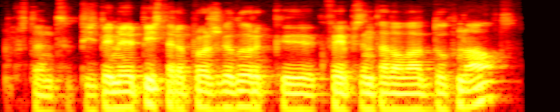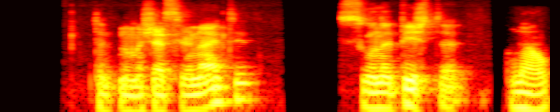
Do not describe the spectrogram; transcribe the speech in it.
Portanto, a primeira pista era para o jogador que, que foi apresentado ao lado do Ronaldo, portanto, no Manchester United. Segunda pista. Não.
